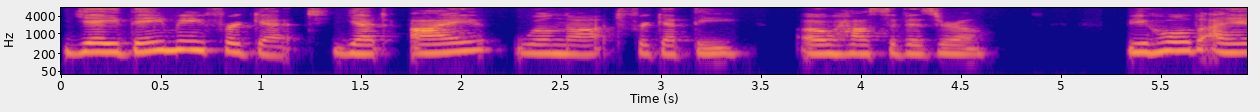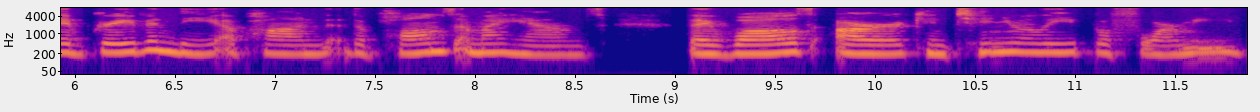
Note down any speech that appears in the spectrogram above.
yea, they may forget, yet I will not forget thee, O house of Israel. Behold, I have graven thee upon the palms of my hands. Thy walls are continually before me.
